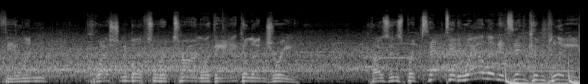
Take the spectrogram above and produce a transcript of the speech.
Thielen questionable to return with the ankle injury. Cousins protected well, and it's incomplete.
